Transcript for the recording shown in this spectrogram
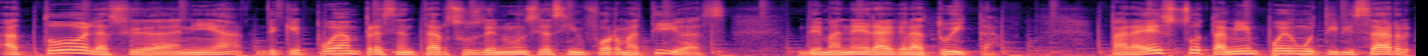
a toda la ciudadanía de que puedan presentar sus denuncias informativas de manera gratuita. Para esto también pueden utilizar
